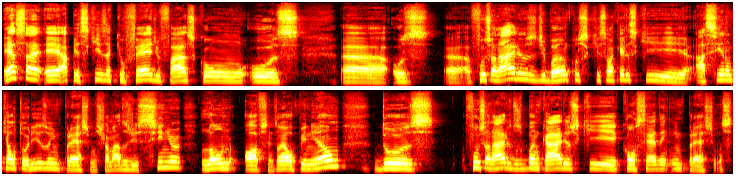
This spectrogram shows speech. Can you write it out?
Essa é a pesquisa que o Fed faz com os, uh, os uh, funcionários de bancos que são aqueles que assinam, que autorizam empréstimos, chamados de Senior Loan Officer. Então é a opinião dos funcionários, dos bancários que concedem empréstimos.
